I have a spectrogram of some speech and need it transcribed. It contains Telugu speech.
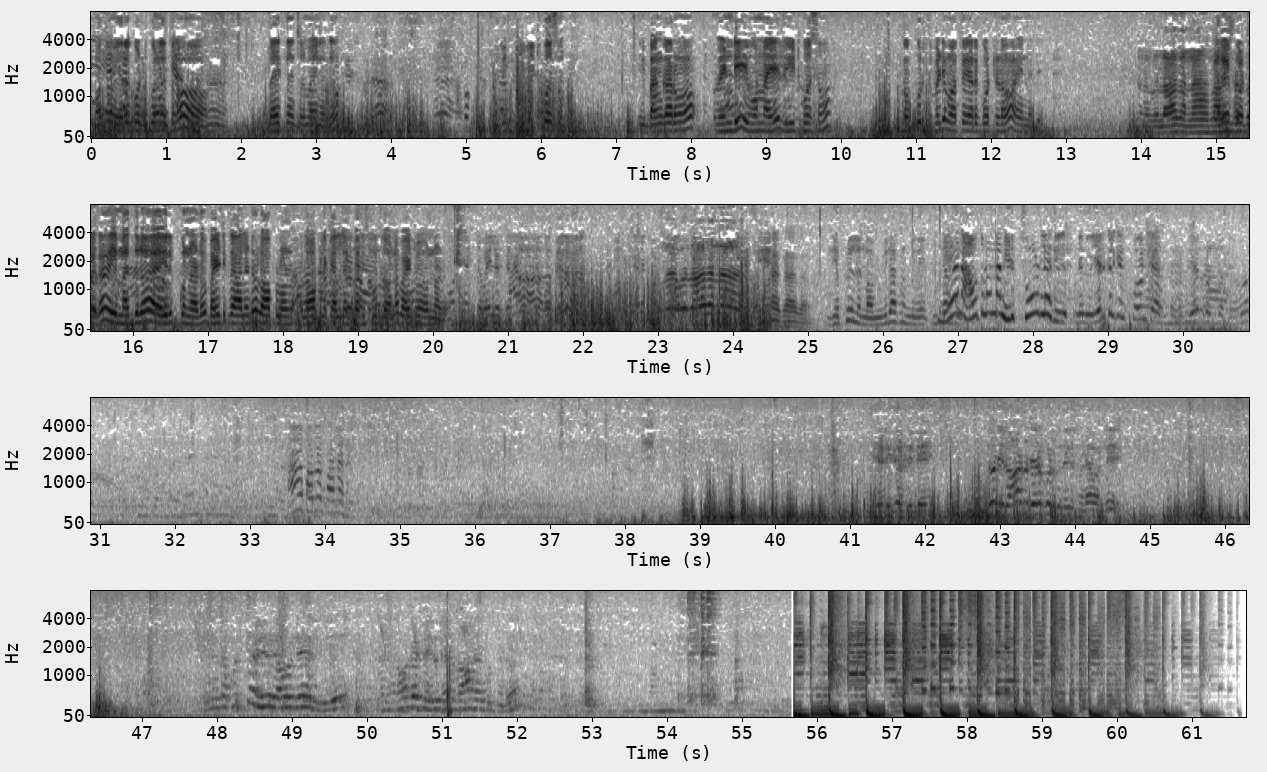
మొత్తం ఎర్రగొట్టుకుని ఇతను ప్రయత్నించడమైనది. ఇది వీటి కోసం. ఈ బంగారం వెండి ఇవి ఉన్నాయి. వీటి కోసం కక్కుర్తిపడి మొత్తం ఎర్రగొట్టడం అయినది. ఎర్రగొట్టగా ఈ మధ్యలో ఇరుక్కున్నాడు. బయటికి రాలేడు. లోపల ఉన్న- లోపలికి వెళ్ళలేని పరిస్థితిలో ఉన్న బయట ఉన్నాడు. నేను అవతల ఉన్నాను ఇది చూడలేదు. నేను ఎరుకలకి వెళ్ళి ఫోన్ చేస్తాను. ఆ, పర్లేదు పర్లేదు రాడు ఎరగొడుకు తెలుసు ఎవరు లేదు ఇది. సౌండ్ ఎట్లేదు, రాడు ఎరగొట్టాడు.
